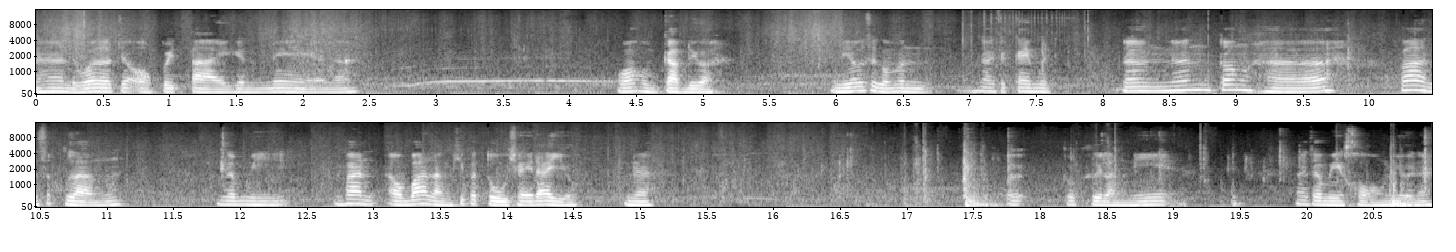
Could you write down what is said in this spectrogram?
นะฮะ หรือว่าเราจะออกไปตายกันแน่นะเพราะว่าผมกลับดีกว่า อันนี้รู้สึกว่ามันน่าจะใกล้มืด ดังนั้นต้องหาบ้านสักหลังจะมีบ้านเอาบ้านหลังที่ประตูใช้ได้อยู่นะเออก็คือหลังนี้ น่าจะมีของอยู่นะ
